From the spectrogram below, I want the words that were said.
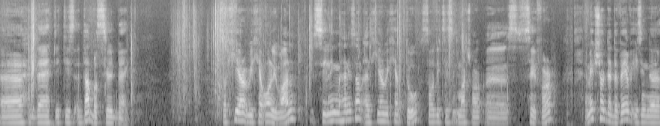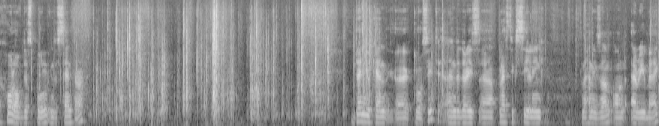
uh, that it is a double sealed bag. So here we have only one sealing mechanism and here we have two so this is much more uh, safer. And make sure that the valve is in the hole of the spool in the center. Then you can uh, close it and there is a plastic sealing mechanism on every bag.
